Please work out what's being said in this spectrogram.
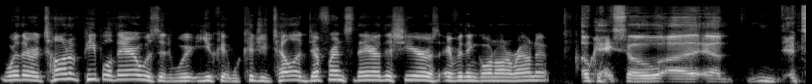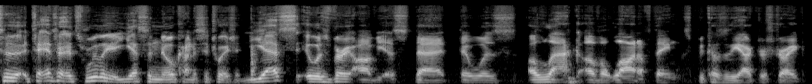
were there a ton of people there? Was it you could could you tell a difference there this year? Is everything going on around it? Okay, so uh, uh, to to answer, it's really a yes and no kind of situation. Yes, it was very obvious that there was a lack of a lot of things because of the actor strike.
